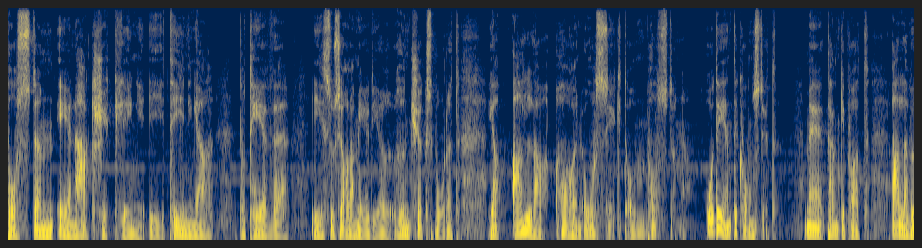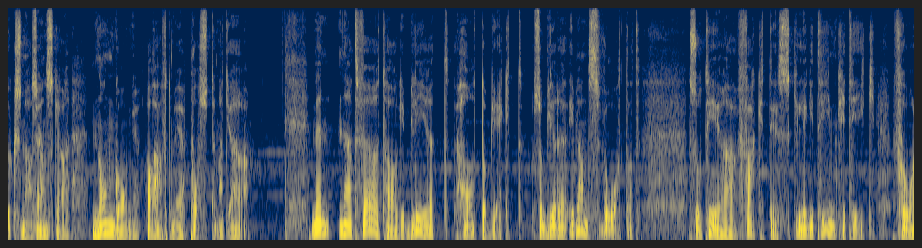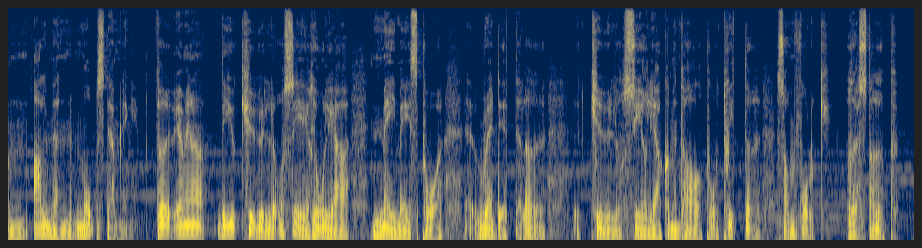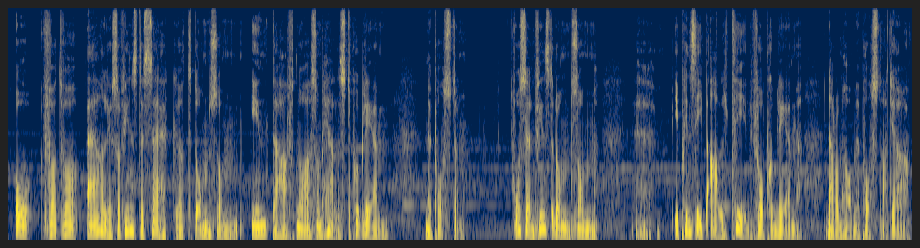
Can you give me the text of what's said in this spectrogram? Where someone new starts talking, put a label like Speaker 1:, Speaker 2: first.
Speaker 1: Posten är en hackkyckling i tidningar, på TV, i sociala medier, runt köksbordet. Ja, alla har en åsikt om posten. Och det är inte konstigt med tanke på att alla vuxna svenskar någon gång har haft med posten att göra. Men när ett företag blir ett hatobjekt så blir det ibland svårt att sortera faktisk legitim kritik från allmän mobbstämning. För jag menar, det är ju kul att se roliga memes på eh, Reddit eller eh, kul och syrliga kommentarer på Twitter som folk röstar upp. Och för att vara ärlig så finns det säkert de som inte haft några som helst problem med posten. Och sen finns det de som eh, i princip alltid får problem när de har med posten att göra.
